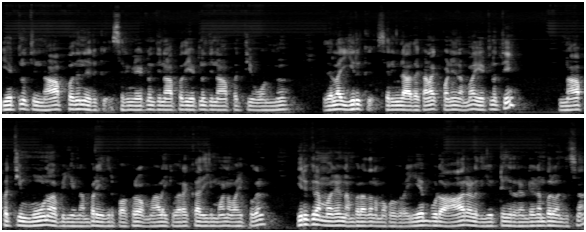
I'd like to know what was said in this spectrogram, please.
எட்நூற்றி நாற்பதுன்னு இருக்குது சரிங்களா? எட்நூற்றி நாற்பது எட்நூற்றி நாற்பத்தி ஒன்று இதெல்லாம் இருக்குது சரிங்களா? அதை கணக்கு பண்ணி நம்ம எட்நூற்றி நாற்பத்தி மூணு அப்படிங்கிற நம்பரை எதிர்பார்க்குறோம். நாளைக்கு வரக்கு அதிகமான வாய்ப்புகள் இருக்கிற மாதிரியான நம்பராக தான் நம்ம கொடுக்குறோம். ஏ போர்டு ஆறு அல்லது எட்டுங்கிற ரெண்டு நம்பர் வந்துச்சுன்னா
